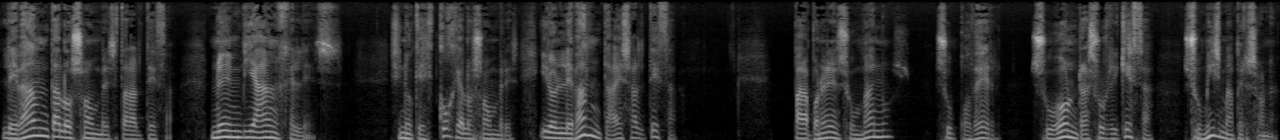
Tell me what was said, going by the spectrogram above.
levanta a los hombres a tal alteza, no envía ángeles, sino que escoge a los hombres y los levanta a esa alteza para poner en sus manos su poder, su honra, su riqueza, su misma persona.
